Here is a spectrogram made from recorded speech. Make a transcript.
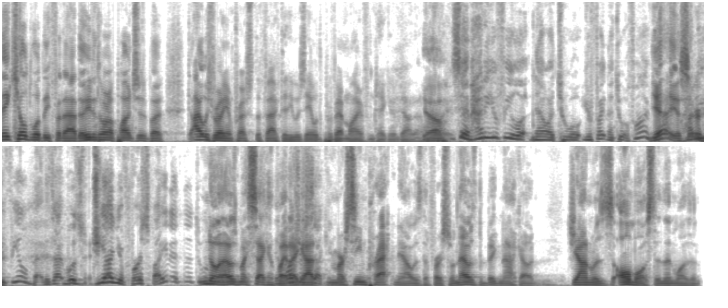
they killed Woodley for that. He didn't throw enough punches, but I was really impressed with the fact that he was able to prevent Maia from taking him down. That Yeah. fight. Sam, how do you feel now at two? Oh, you're fighting at two hundred five. Yeah, yes, How sir. do you feel? About, is that was Gian your first fight at the two? Oh no, that was my second It fight. I got second. Marcin Prachnio was the first one. That was the big knockout. John was almost and then wasn't.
